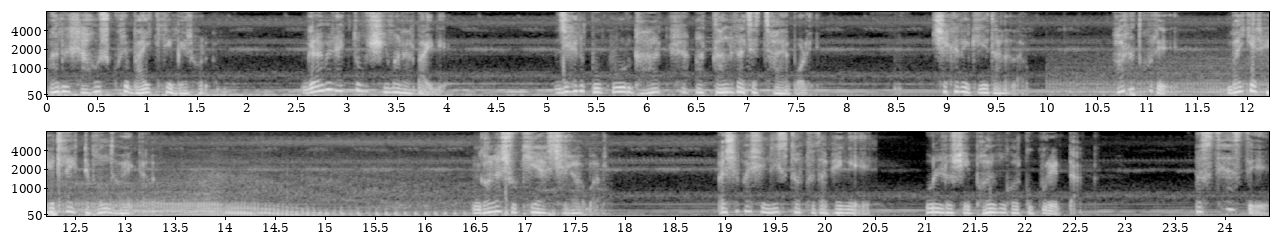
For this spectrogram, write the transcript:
আমি সাহস করে বাইক নিয়ে বের হলাম। গ্রামের একদম সীমানার বাইরে, যেখানে পুকুর, ঘাট আর তাল গাছের ছায়া পড়ে। সেখানে গিয়ে দাঁড়ালাম। হঠাৎ করে বাইকের হেডলাইটটা বন্ধ হয়ে গেল। গলা শুকিয়ে আসছিল আমার। আশেপাশে নিস্তব্ধতা ভেঙে উঠল সেই ভয়ঙ্কর কুকুরের ডাক। আস্তে আস্তে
